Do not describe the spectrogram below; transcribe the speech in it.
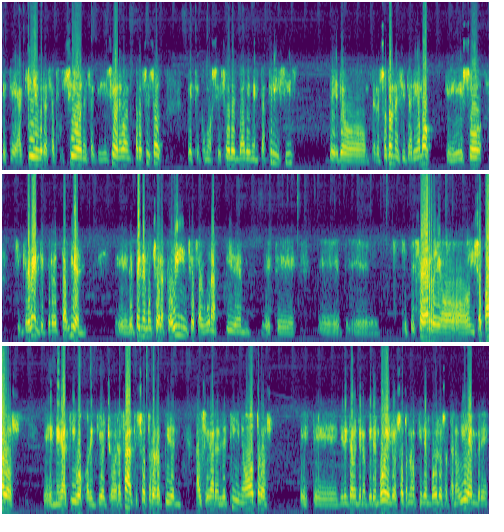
este, a quiebras, a fusiones, a adquisiciones, bueno, procesos este, como se suelen dar en estas crisis pero nosotros necesitaríamos que eso se incremente, pero también eh, depende mucho de las provincias, algunas piden este eh, eh PCR o, hisopados eh, negativos 48 horas antes, otros lo piden al llegar al destino, otros este, directamente no quieren vuelos, otros no quieren vuelos hasta noviembre.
